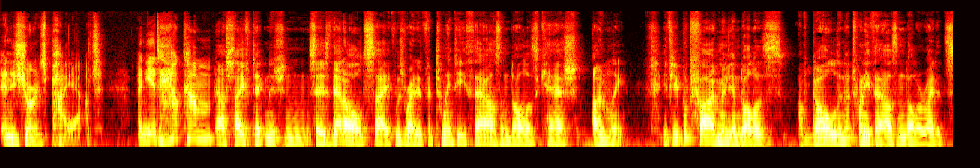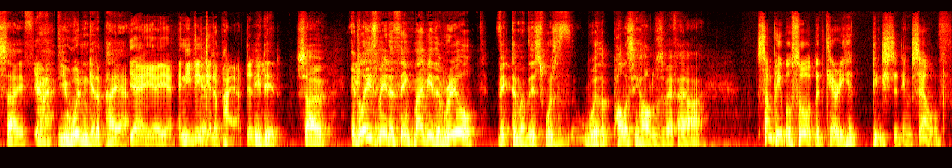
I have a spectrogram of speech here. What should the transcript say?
an insurance payout. And yet, how come Our safe technician says that old safe was rated for $20,000 cash only. If you put $5 million of gold in a $20,000 rated safe, Yeah. you wouldn't get a payout. Yeah, yeah, yeah. And he did get a payout, didn't He he? did. So it leads me to think maybe the real victim of this was were the policyholders of FAI. Some people thought that Kerry had pinched it himself.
